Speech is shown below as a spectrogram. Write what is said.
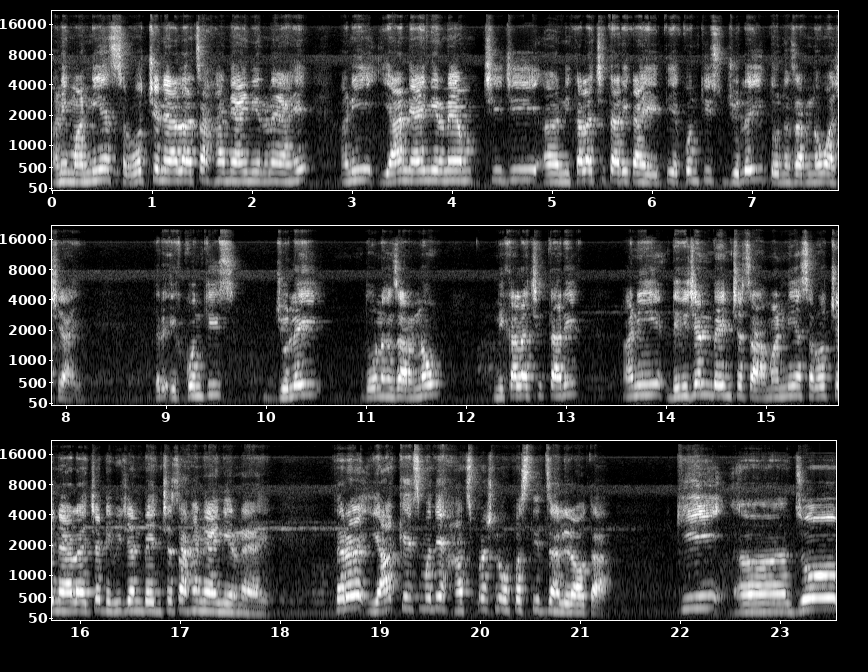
आणि माननीय सर्वोच्च न्यायालयाचा हा न्यायनिर्णय आहे. आणि या न्यायनिर्णयाची जी निकालाची तारीख आहे ती एकोणतीस जुलै दोन हजार नऊ अशी आहे. तर एकोणतीस जुलै दोन हजार नऊ निकालाची तारीख आणि डिव्हिजन बेंचचा माननीय सर्वोच्च न्यायालयाच्या डिव्हिजन बेंचचा हा न्यायनिर्णय आहे. तर या केसमध्ये हाच प्रश्न उपस्थित झालेला होता की जो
